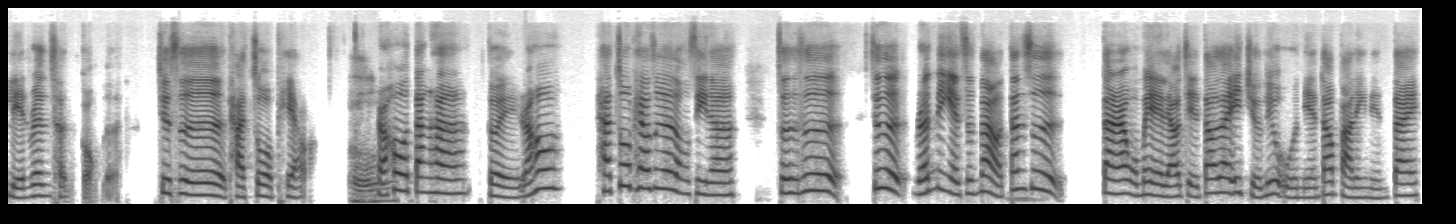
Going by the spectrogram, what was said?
连任成功的，就是他做票。哦。然后当他对，然后他做票这个东西呢，真是就是人民也知道，但是当然我们也了解到，在一九六五年到八零年代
